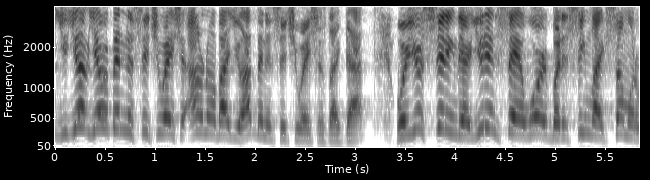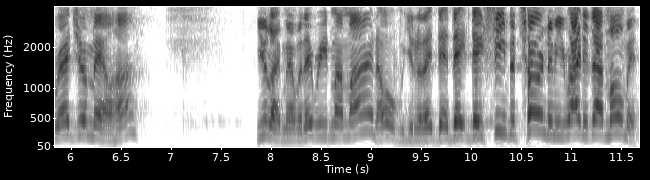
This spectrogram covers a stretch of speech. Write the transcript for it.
you, you, ever been in a situation? I don't know about you, I've been in situations like that where you're sitting there, you didn't say a word, but it seemed like someone read your mail, huh? You're like, man, were they reading my mind? Oh, you know, they, they, they seem to turn to me right at that moment.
